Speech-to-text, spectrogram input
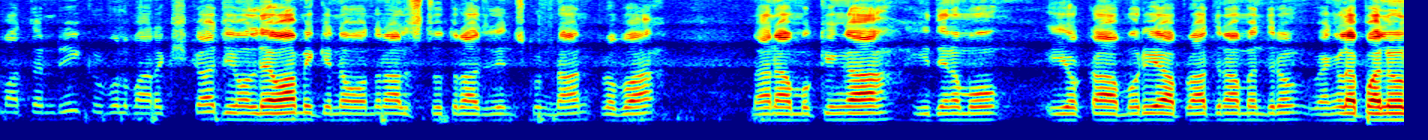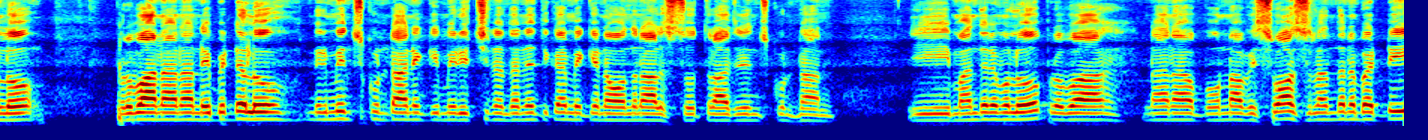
మా తండ్రి కృపల మా రక్షక దేవా మీకు ఎన్నో వందనాలు స్తోత్రాజలించుకుంటున్నాను ప్రభా నానా ముఖ్యంగా ఈ దినము ఈ యొక్క మురియా ప్రార్థనా మందిరం వెంగళపాలెంలో ప్రభా నాన్న నీ బిడ్డలు నిర్మించుకుంటానికి మీరు ఇచ్చిన ధన్యతగా మీకు ఎన్నో వందనాలు స్తోత్రాలు ఆచరించుకుంటున్నాను. ఈ మందిరంలో ప్రభా నాన్న ఉన్న విశ్వాసులందరిని బట్టి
